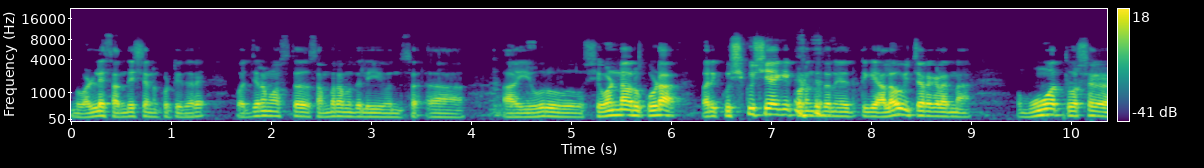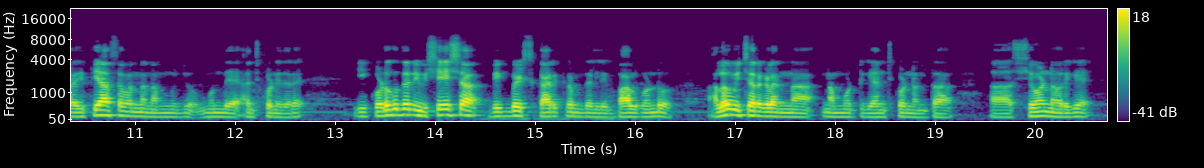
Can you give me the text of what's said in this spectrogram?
ಒಂದು ಒಳ್ಳೆಯ ಸಂದೇಶವನ್ನು ಕೊಟ್ಟಿದ್ದಾರೆ. ವಜ್ರ ಮಹೋತ್ಸವದ ಸಂಭ್ರಮದಲ್ಲಿ ಈ ಒಂದು ಸ ಇವರು ಶಿವಣ್ಣವರು ಕೂಡ ಬರೀ ಖುಷಿ ಖುಷಿಯಾಗಿ ಕೊಡಗುದೊಟ್ಟಿಗೆ ಹಲವು ವಿಚಾರಗಳನ್ನು ಮೂವತ್ತು ವರ್ಷಗಳ ಇತಿಹಾಸವನ್ನು ನಮ್ಮ ಮುಂದೆ ಹಂಚ್ಕೊಂಡಿದ್ದಾರೆ. ಈ ಕೊಡಗುದನಿ ವಿಶೇಷ ಬಿಗ್ ಬೈಟ್ಸ್ ಕಾರ್ಯಕ್ರಮದಲ್ಲಿ ಪಾಲ್ಗೊಂಡು ಹಲವು ವಿಚಾರಗಳನ್ನು ನಮ್ಮೊಟ್ಟಿಗೆ ಹಂಚ್ಕೊಂಡಂಥ ಆ, ಶಿವಣ್ಣವರಿಗೆ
